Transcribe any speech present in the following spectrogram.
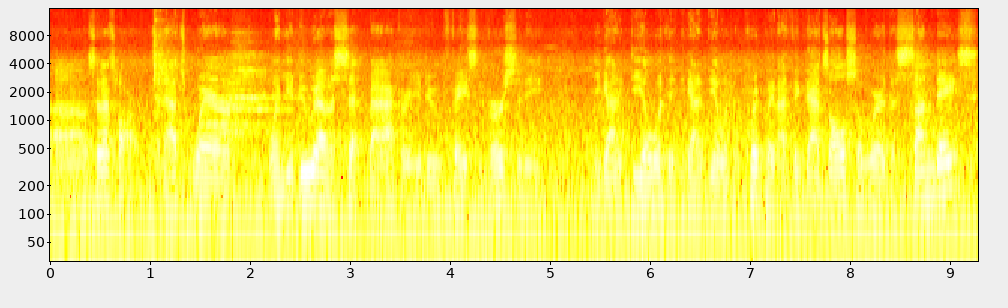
Uh, so that's hard, and that's where when you do have a setback or you do face adversity, you got to deal with it. You got to deal with it quickly, and I think that's also where the Sundays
